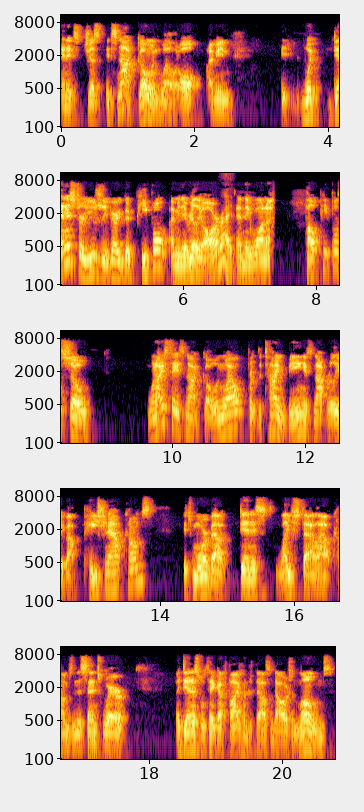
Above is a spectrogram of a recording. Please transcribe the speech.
and it's just it's not going well at all. I mean, it, what dentists are usually very good people. I mean, they really are, Right. And they want to help people. So when I say it's not going well, for the time being, it's not really about patient outcomes. It's more about dentist lifestyle outcomes in the sense where a dentist will take out five hundred thousand dollars in loans.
